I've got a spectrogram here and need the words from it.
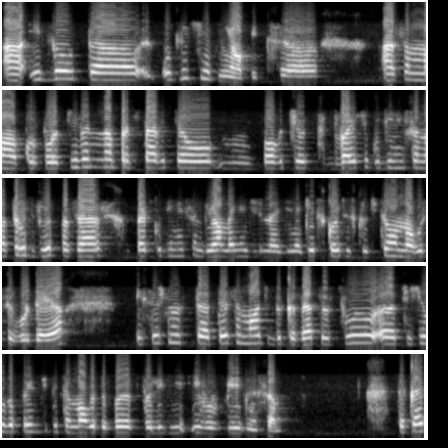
а, идва от, а, от личният ми опит. А, аз съм корпоративен представител, повече от 20 години съм на трудовия пазар, 5 години съм била менеджер на един екип, с който изключително много се гордея. И всъщност те са моето доказателство, че хилга принципите могат да бъдат валидни и в бизнеса. Така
